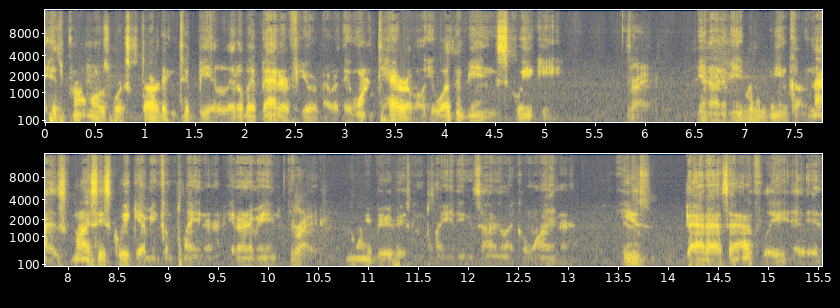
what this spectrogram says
his promos were starting to be a little bit better. If you remember, they weren't terrible. He wasn't being squeaky. Right, You know what I mean? He wasn't being not when I say squeaky, I mean complainer. You know what I mean? right. When your babyface complaining, sounding like a whiner. He's badass athlete, and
